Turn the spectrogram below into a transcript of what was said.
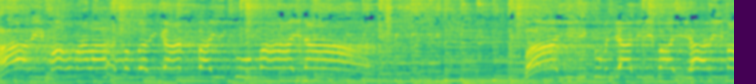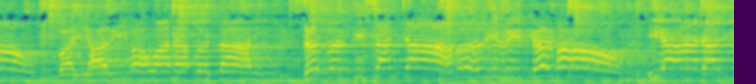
Harimau membelikan bayiku mainan. Bayiku menjadi bayi harimau. Bayi harimau anak petani. Seperti sanca melilit kerbau. Ia ada di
